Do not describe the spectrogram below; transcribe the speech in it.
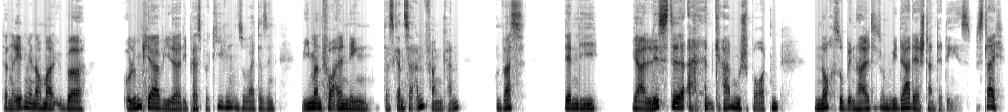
dann reden wir nochmal über Olympia, wie da die Perspektiven und so weiter sind, wie man vor allen Dingen das Ganze anfangen kann und was denn die ja, Liste an Kanusporten noch so beinhaltet und wie da der Stand der Dinge ist. Bis gleich.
